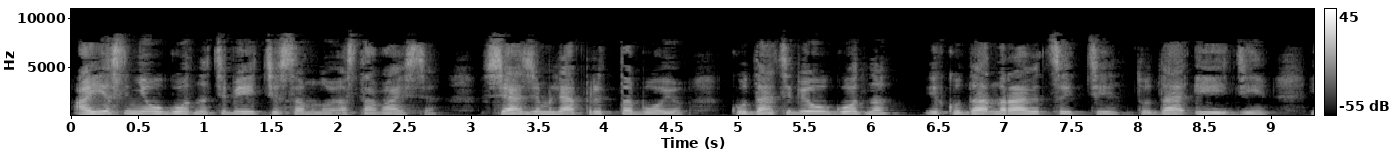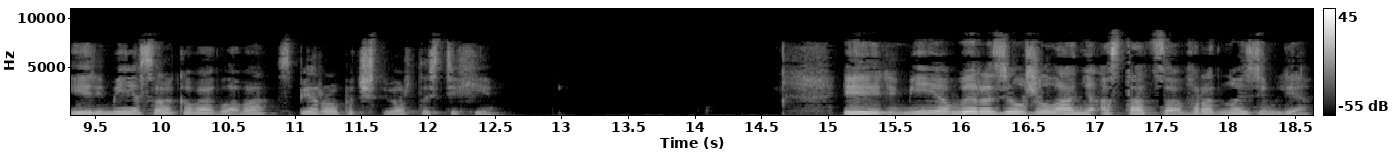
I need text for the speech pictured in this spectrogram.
а если не угодно тебе идти со мной, оставайся. Вся земля пред тобою, куда тебе угодно и куда нравится идти, туда и иди. Иеремия, 40 глава, с 1 по 4 стихи. Иеремия выразил желание остаться в родной земле.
